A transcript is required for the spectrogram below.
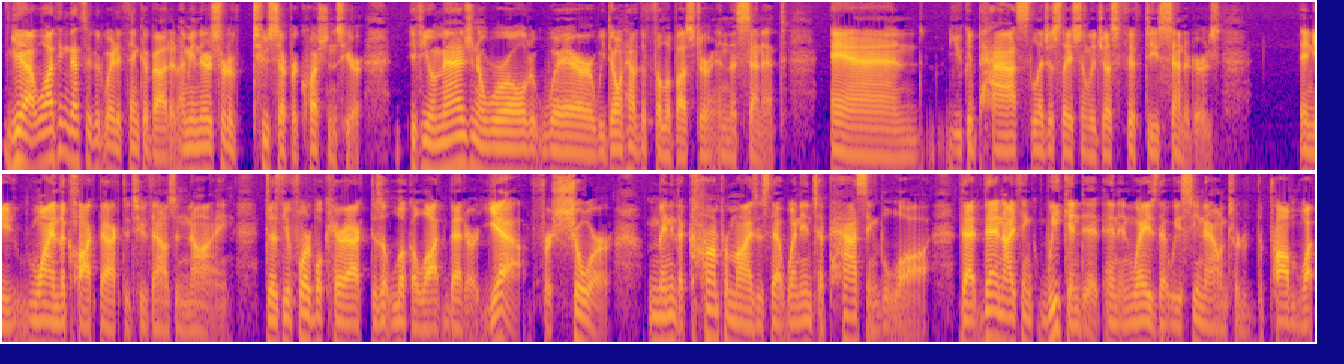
Yeah, well, I think that's a good way to think about it. I mean, there's sort of two separate questions here. If you imagine a world where we don't have the filibuster in the Senate and you could pass legislation with just 50 senators and you wind the clock back to 2009 does the affordable care act does it look a lot better yeah for sure many of the compromises that went into passing the law that then I think weakened it, and in ways that we see now in sort of the problem, what,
